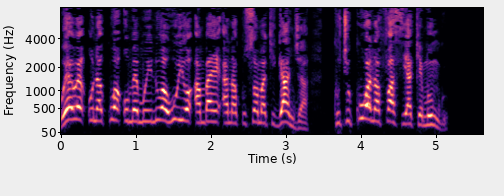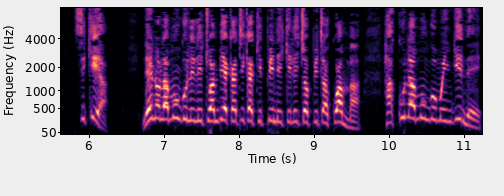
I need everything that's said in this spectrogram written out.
wewe unakuwa umemwinua huyo ambaye anakusoma kiganja kuchukua nafasi yake mungu. Sikia neno la mungu lilituambia katika kipindi kilichopita kwamba hakuna mungu mwingine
